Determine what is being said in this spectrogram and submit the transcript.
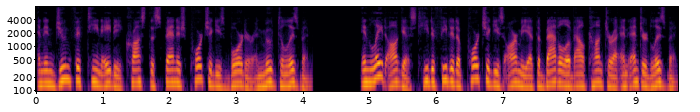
and in June 1580 crossed the Spanish-Portuguese border and moved to Lisbon. In late August he defeated a Portuguese army at the Battle of Alcántara and entered Lisbon.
